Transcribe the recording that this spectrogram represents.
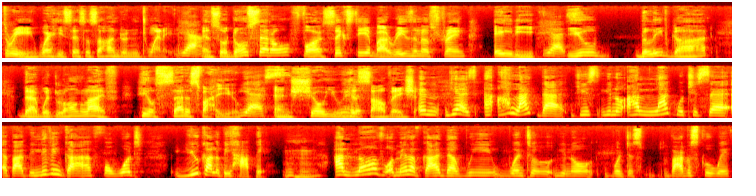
3, where he says it's 120. Yeah. And so don't settle for 60 by reason of strength 80. Yes. You believe God that with long life, He'll satisfy you. Yes. And show you his salvation. And yes, I, I like that. Just you know, I like what you said about believing God for what you gotta be happy. Mm-hmm. I love a man of God that we went to, you know, went to Bible school with.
